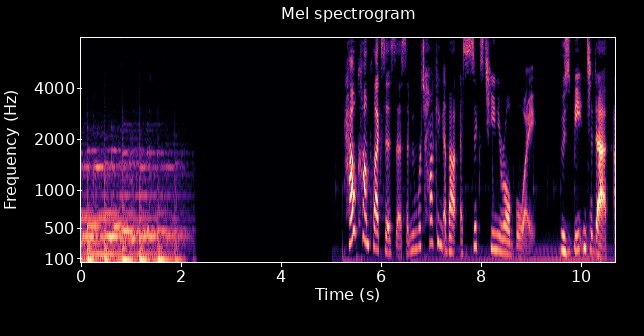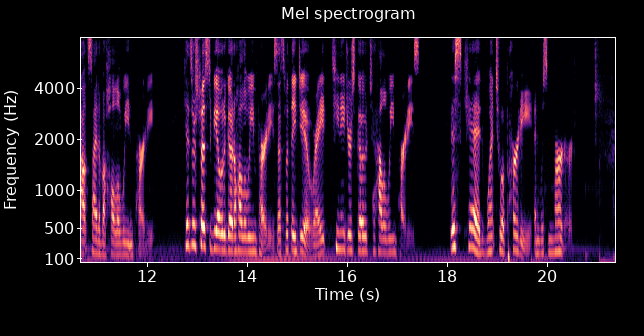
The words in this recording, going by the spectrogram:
How complex is this? I mean, we're talking about a 16 year old boy who's beaten to death outside of a Halloween party. Kids are supposed to be able to go to Halloween parties. That's what they do, right? Teenagers go to Halloween parties this kid went to a party and was murdered.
